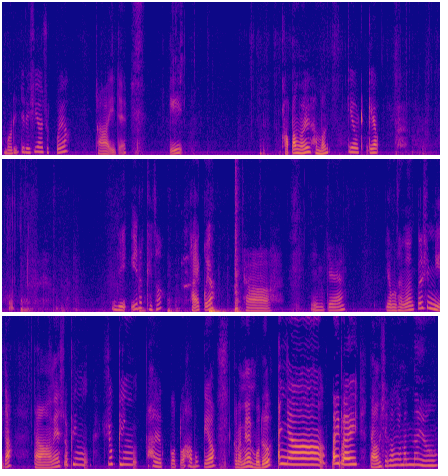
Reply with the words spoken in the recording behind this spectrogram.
머리띠를 씌워줬고요. 자, 이제 이 가방을 한번 끼워줄게요. 이제 이렇게 해서 다 했고요. 자, 이제 영상은 끝입니다. 다음에 쇼핑 쇼핑할 것도 해볼게요. 그러면 모두 안녕, 바이바이. 다음 시간에 만나요.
